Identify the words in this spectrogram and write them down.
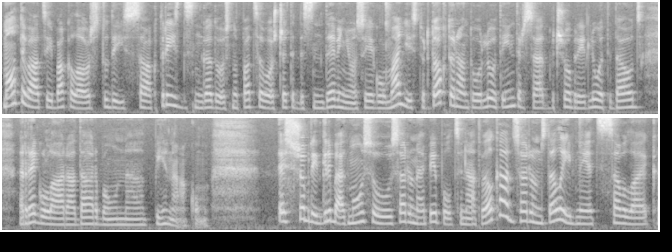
motivāciju. Bakalaura studijas sāku 30 gados, nu pats savos 49 iegūmu maģistru, doktorantūru ļoti interesēta, bet šobrīd ļoti daudz regulārā darba un uh, pienākumu. Es šobrīd gribētu mūsu sarunai piepulcināt vēl kādu sarunas dalībnieci, savulaik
